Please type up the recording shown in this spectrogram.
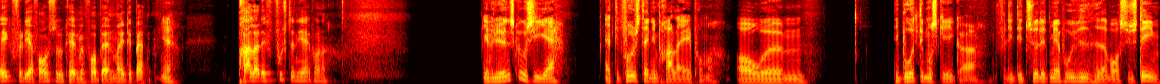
ikke fordi jeg er forsvarsadvokat, men for at blande mig i debatten. Ja. Praller det fuldstændig af på dig? Jeg vil ønske at sige ja, at det fuldstændig praller af på mig. Og øhm, det burde det måske gøre, fordi det tyder lidt mere på udvidenhed af vores system,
